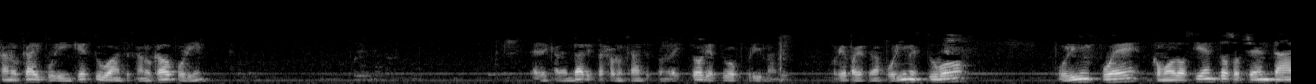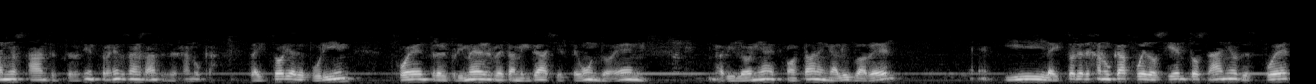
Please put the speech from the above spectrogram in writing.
Hanukkah y Purim. ¿Qué estuvo antes, Hanukkah o Purim? en el calendario está Hanukkah antes, con la historia estuvo Purim antes. ¿Por qué? Para que se Purim estuvo, Purim fue como 280 años antes, 300, 300 años antes de Hanukkah. La historia de Purim fue entre el primer Betamigdash y el segundo en Babilonia, cuando estaban en Galut Babel, y la historia de Hanukkah fue 200 años después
